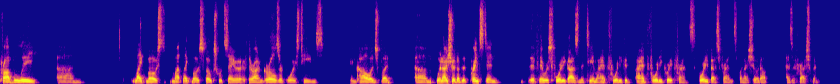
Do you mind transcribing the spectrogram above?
probably um, like most like most folks would say if they're on girls or boys teams in college. But um, when I showed up at Princeton, if there was 40 guys on the team, I had 40 good, I had 40 great friends, 40 best friends when I showed up as a freshman.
